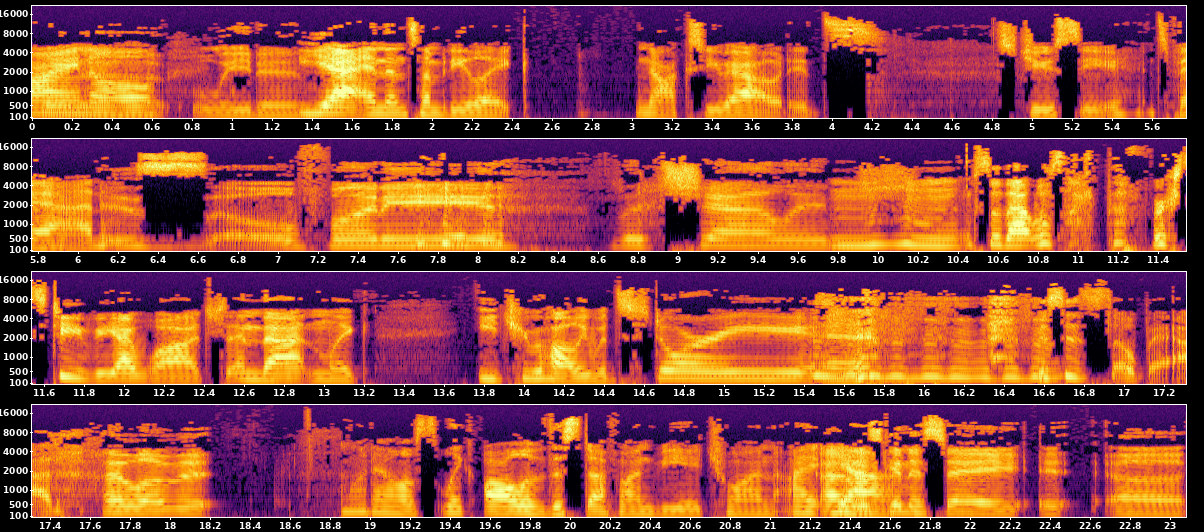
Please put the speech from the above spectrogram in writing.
a final. lead in. Yeah, and then somebody like knocks you out. It's it's juicy. It's bad. It's so funny. The challenge. hmm So that was like the first TV I watched, and that and like E True Hollywood Story, and this is so bad. I love it. What else? Like all of the stuff on VH1. I, I yeah. was gonna say, it, uh,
